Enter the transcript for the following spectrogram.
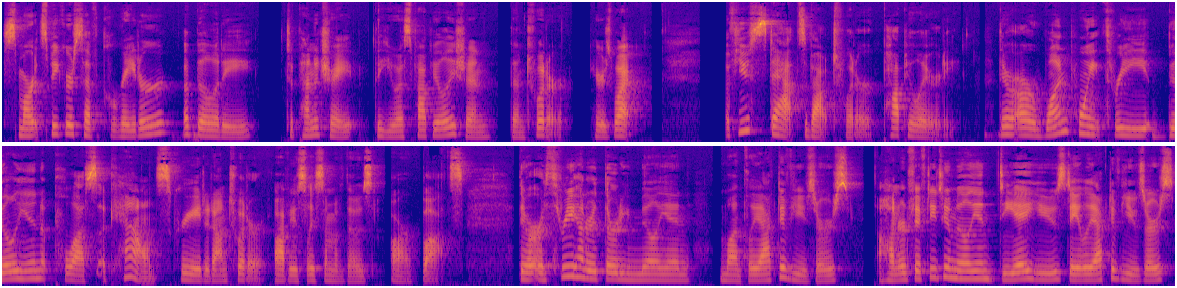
smart speakers have greater ability to penetrate the US population than Twitter. Here's why. A few stats about Twitter popularity. There are 1.3 billion plus accounts created on Twitter. Obviously, some of those are bots. There are 330 million monthly active users, 152 million DAUs, daily active users,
